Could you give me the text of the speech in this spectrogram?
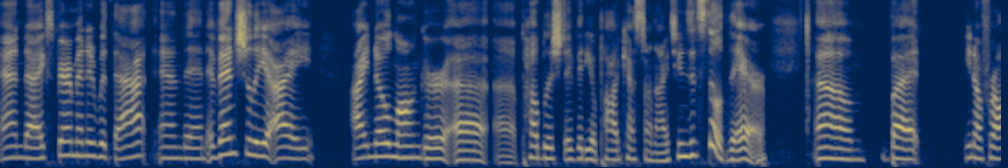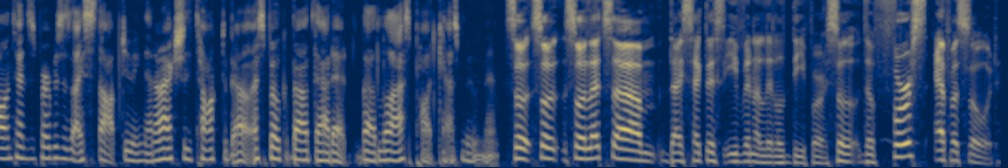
and I experimented with that, and then eventually I I no longer uh, uh, published a video podcast on iTunes. It's still there, um, but you know, for all intents and purposes, I stopped doing that. I actually talked about, I spoke about that at the last podcast movement. So, so, so let's um, dissect this even a little deeper. So, the first episode,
